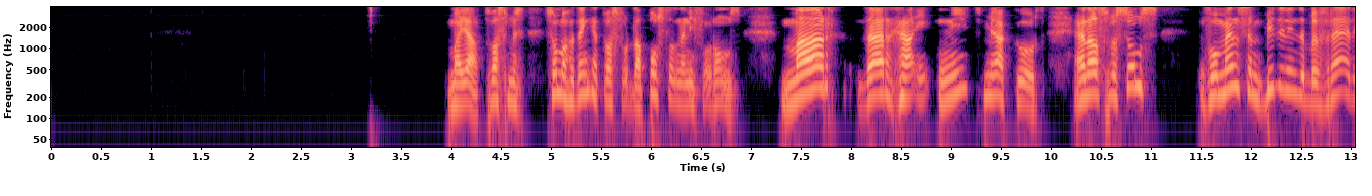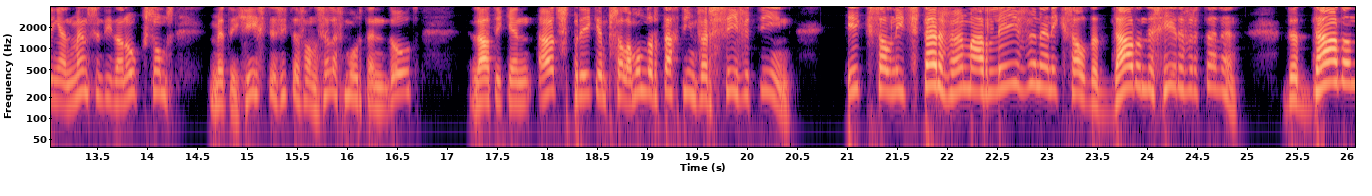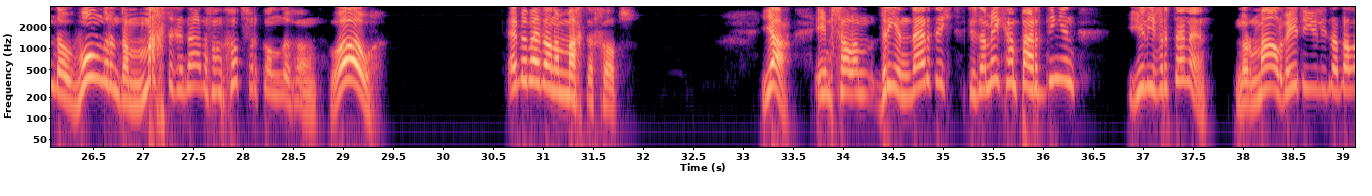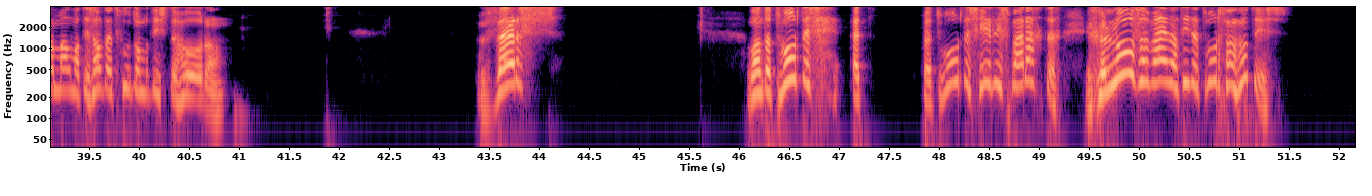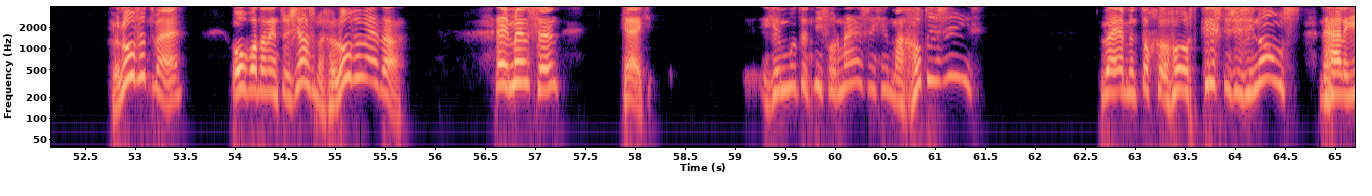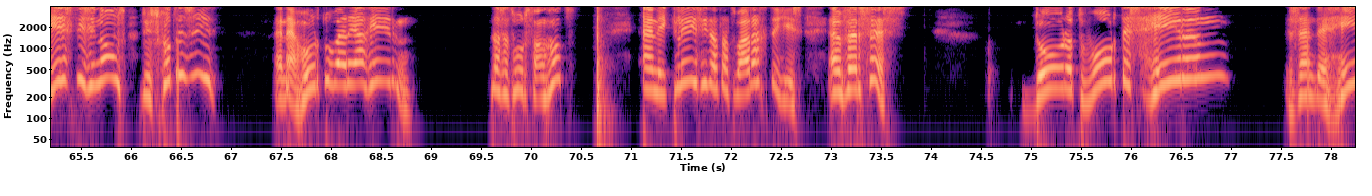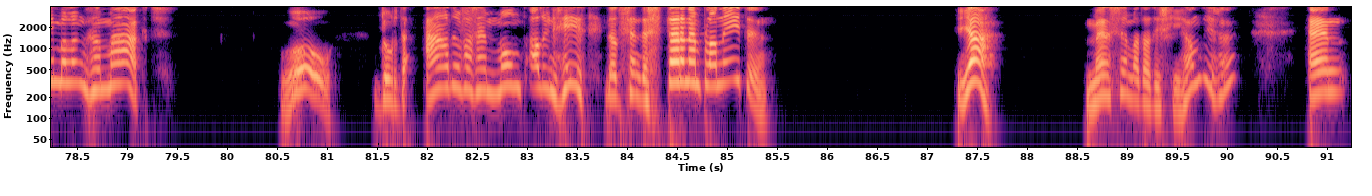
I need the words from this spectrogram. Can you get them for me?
Maar ja, het was, sommigen denken het was voor de apostelen en niet voor ons. Maar daar ga ik niet mee akkoord. En als we soms voor mensen bidden in de bevrijding en mensen die dan ook soms met de geesten zitten van zelfmoord en dood, laat ik hen uitspreken, Psalm 118, vers 17. Ik zal niet sterven, maar leven en ik zal de daden des Heren vertellen. De daden, de wonderen, de machtige daden van God verkondigen. Wow! Hebben wij dan een machtig God? Ja, in Psalm 33. Dus dan ik ga een paar dingen jullie vertellen. Normaal weten jullie dat allemaal, maar het is altijd goed om het eens te horen. Vers. Want het woord is, het het woord des Heer is waarachtig. Geloven wij dat dit het woord van God is? Geloven wij? Oh, wat een enthousiasme. Geloven wij dat? Hé hey, mensen, kijk, je moet het niet voor mij zeggen, maar God is hier. Wij hebben toch gehoord, Christus is in ons. De Heilige Geest is in ons, dus God is hier. En hij hoort hoe wij reageren. Dat is het woord van God. En ik lees hier dat dat waarachtig is. En vers 6. Door het woord des Heren zijn de hemelen gemaakt. Wow. Door de adem van zijn mond al hun Heer. Dat zijn de sterren en planeten. Ja. Mensen, maar dat is gigantisch, hè? En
